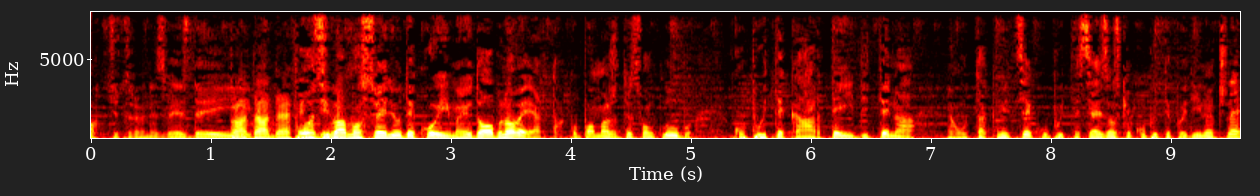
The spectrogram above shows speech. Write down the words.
akciju Crvene zvezde i Pa da, pozivamo sve ljude koji imaju da obnove, jer tako pomažete svom klubu. Kupujte karte, idite na, na utakmice, kupujte sezonske, kupujte pojedinačne,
